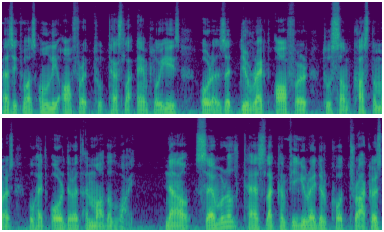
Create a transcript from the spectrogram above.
as it was only offered to Tesla employees or as a direct offer to some customers who had ordered a Model Y. Now, several Tesla configurator code trackers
